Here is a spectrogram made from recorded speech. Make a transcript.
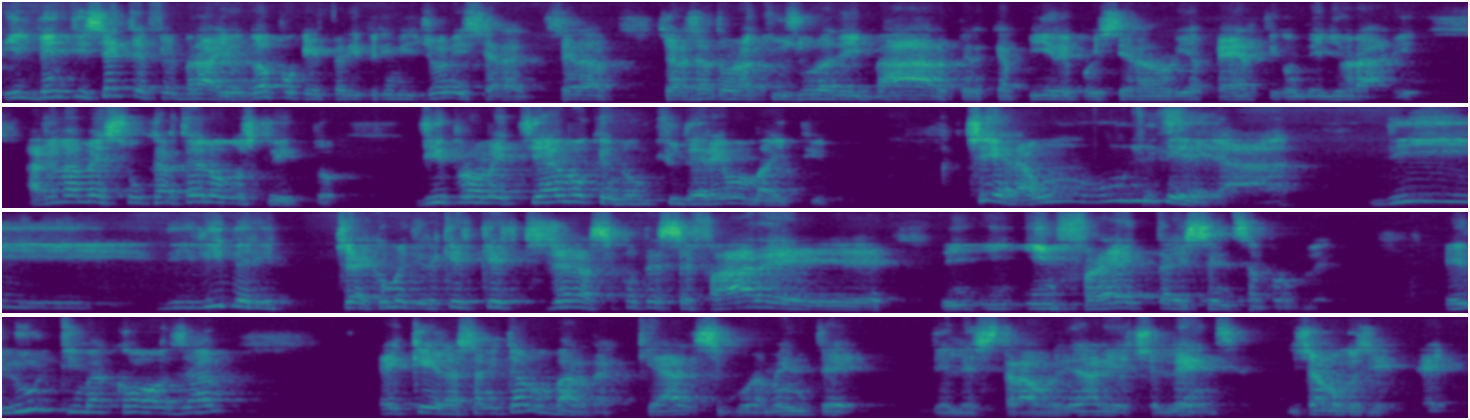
il 27 febbraio, dopo che per i primi giorni c'era, c'era, c'era stata una chiusura dei bar per capire, poi si erano riaperti con degli orari, aveva messo un cartello con scritto vi promettiamo che non chiuderemo mai più. C'era un, un'idea di, di liberi cioè come dire, che, che si potesse fare in, in, fretta e senza problemi. E l'ultima cosa è che la sanità lombarda, che ha sicuramente delle straordinarie eccellenze, diciamo così, è,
